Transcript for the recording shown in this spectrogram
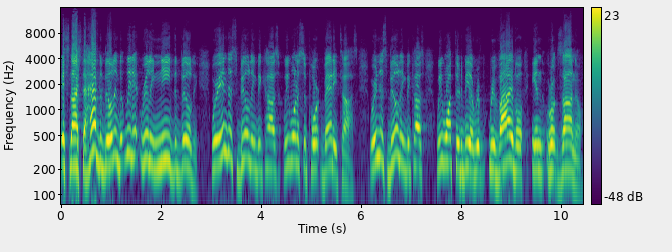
It's nice to have the building, but we didn't really need the building. We're in this building because we want to support Veritas. We're in this building because we want there to be a re- revival in Rozzano.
